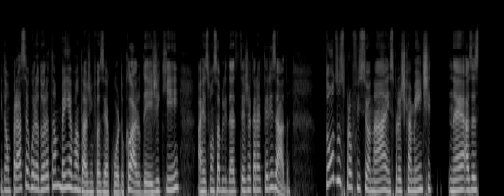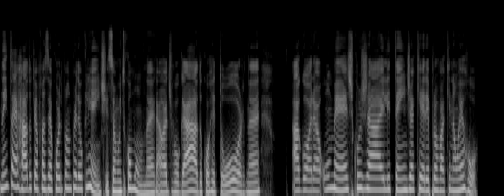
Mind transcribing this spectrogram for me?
Então, para a seguradora também é vantagem fazer acordo, claro, desde que a responsabilidade esteja caracterizada. Todos os profissionais, praticamente, né, às vezes nem tá errado que é fazer acordo para não perder o cliente. Isso é muito comum, né? Advogado, corretor, né? Agora, o médico já ele tende a querer provar que não errou.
